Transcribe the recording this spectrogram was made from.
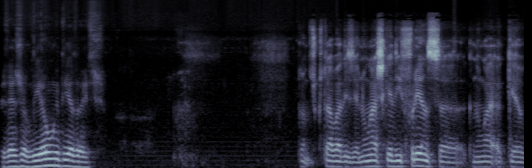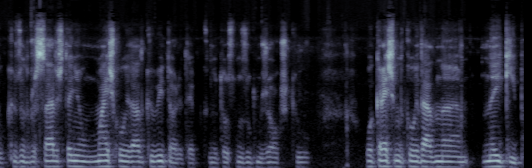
Pois é, jogo, dia 1 um e dia 2 pronto, escutava a dizer, não acho que a diferença que, não há, que, que os adversários tenham mais qualidade que o Vitória, até porque notou-se nos últimos jogos que o, o acréscimo de qualidade na, na equipa.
